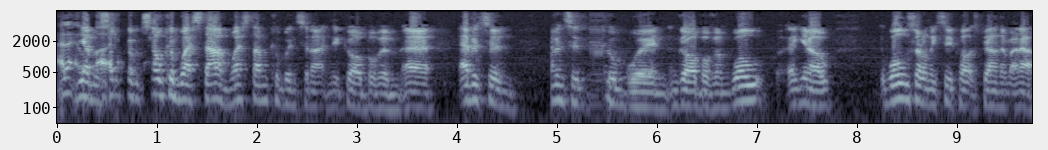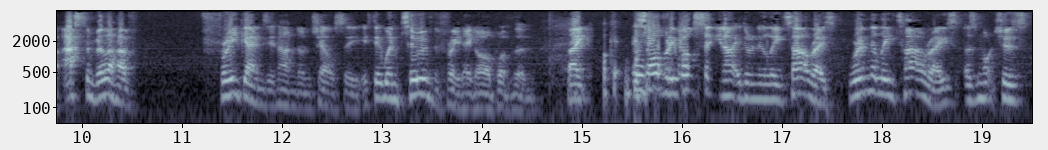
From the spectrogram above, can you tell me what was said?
And, yeah, but so could, so could West Ham. West Ham could win tonight and they go above them. Uh, Everton, Everton could win and go above them. Well, uh, you know, Wolves are only two points behind them right now. Aston Villa have three games in hand on Chelsea. If they win two of the three, they go above them. Like okay, it's all very well saying United are in the league title race. We're in the league title race as much as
